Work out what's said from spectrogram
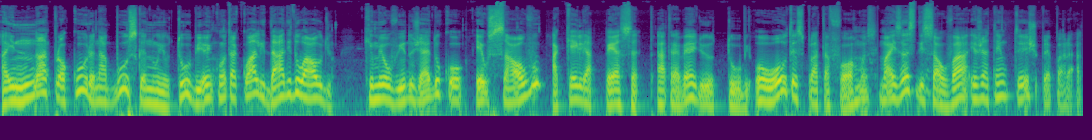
Aí na procura, na busca no YouTube, eu encontro a qualidade do áudio que o meu ouvido já educou. Eu salvo aquela peça através do YouTube ou outras plataformas, mas antes de salvar, eu já tenho o texto preparado.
